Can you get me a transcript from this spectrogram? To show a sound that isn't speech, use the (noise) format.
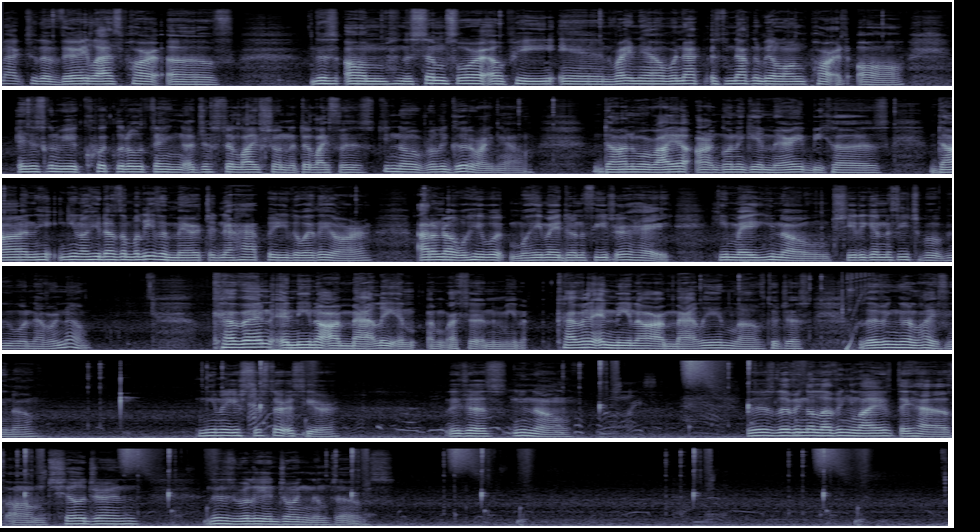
back to the very last part of this um the Sims 4 LP and right now we're not it's not gonna be a long part at all. It's just gonna be a quick little thing of just their life showing that their life is, you know, really good right now. Don and Mariah aren't gonna get married because Don he, you know, he doesn't believe in marriage and they're happy the way they are. I don't know what he would what he may do in the future. Hey, he may, you know, cheat again in the future, but we will never know. Kevin and Nina are madly in. Um, I said Nina. Kevin and Nina are madly in love. They're just living their life, you know. Nina, your sister is here. They just, you know, they're just living a loving life. They have um children. They're just really enjoying themselves.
